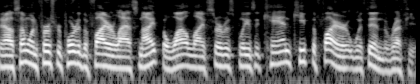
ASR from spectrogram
Now, someone first reported the fire last night. The Wildlife Service believes it can keep the fire within the refuge.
